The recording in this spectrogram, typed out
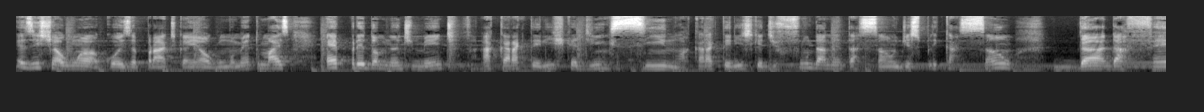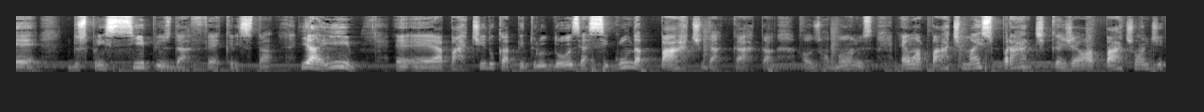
Existe alguma coisa prática em algum momento, mas é predominantemente a característica de ensino, a característica de fundamentação, de explicação da, da fé, dos princípios da fé cristã. E aí, é, é, a partir do capítulo 12, a segunda parte da carta aos Romanos é uma parte mais prática, já é uma parte onde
